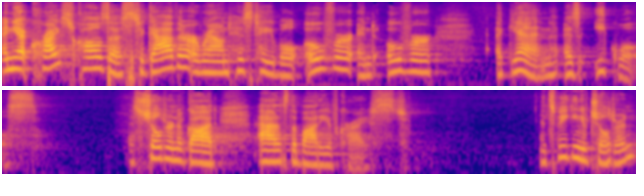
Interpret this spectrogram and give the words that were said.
And yet, Christ calls us to gather around his table over and over again as equals, as children of God, as the body of Christ. And speaking of children,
